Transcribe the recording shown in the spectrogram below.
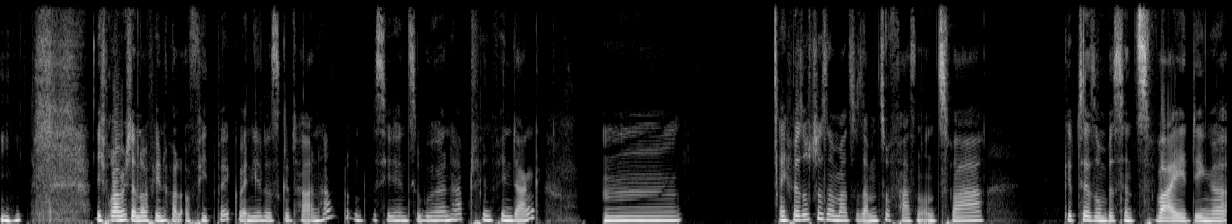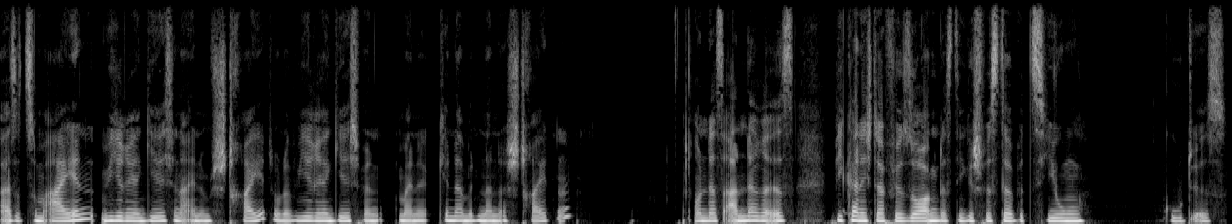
ich freue mich dann auf jeden Fall auf Feedback, wenn ihr das getan habt und bis hierhin zugehört habt. Vielen, vielen Dank. Mm, ich versuche das nochmal zusammenzufassen. Und zwar gibt es ja so ein bisschen zwei Dinge. Also zum einen, wie reagiere ich in einem Streit oder wie reagiere ich, wenn meine Kinder miteinander streiten? Und das andere ist, wie kann ich dafür sorgen, dass die Geschwisterbeziehung gut ist?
